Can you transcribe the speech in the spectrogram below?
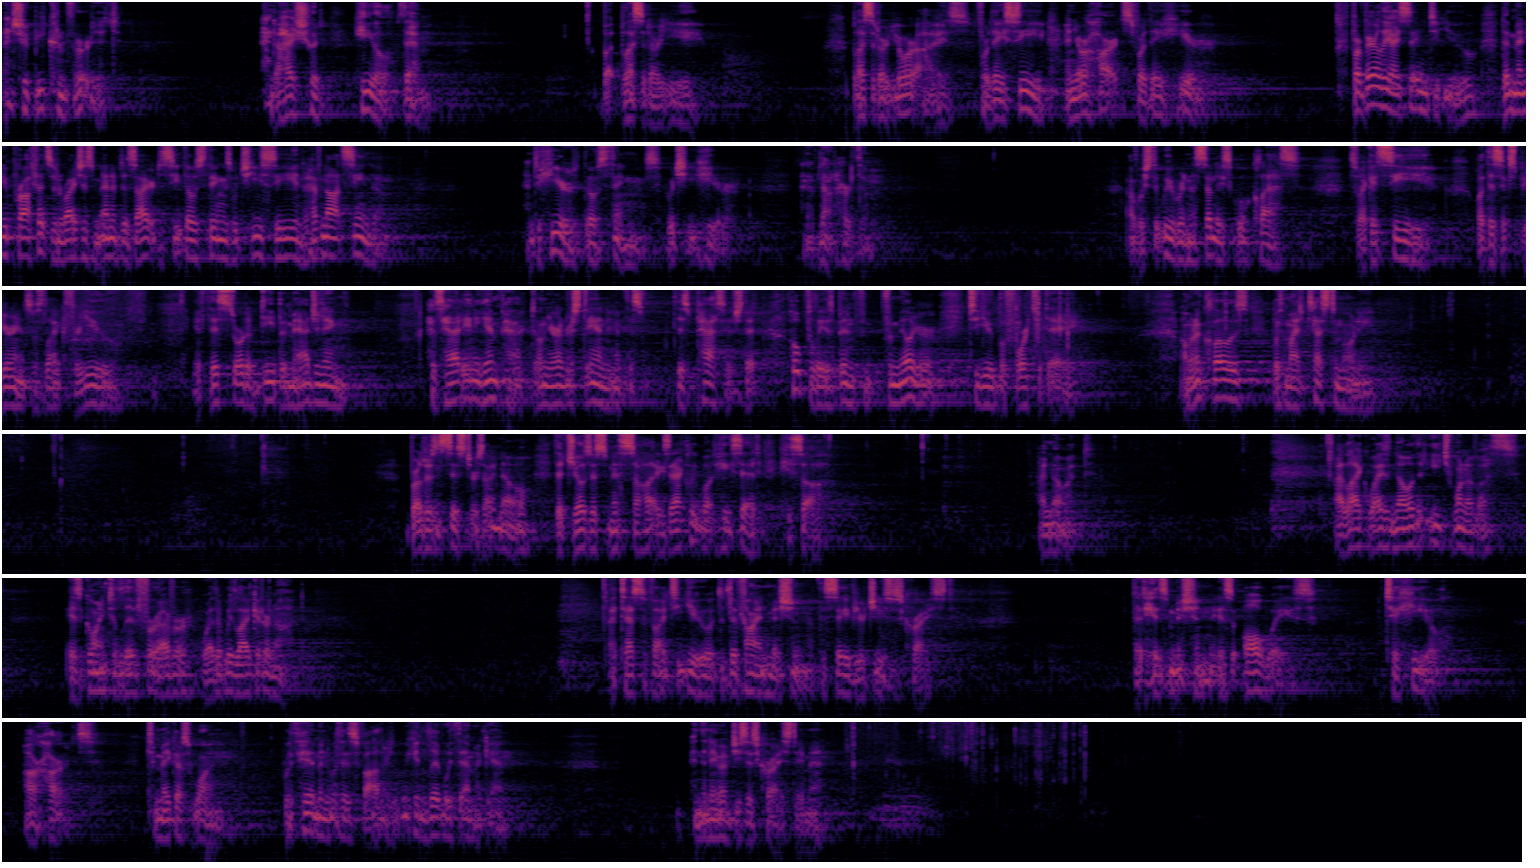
and should be converted, and I should heal them. But blessed are ye. Blessed are your eyes, for they see, and your hearts, for they hear. For verily I say unto you that many prophets and righteous men have desired to see those things which ye see and have not seen them, and to hear those things which ye hear and have not heard them. I wish that we were in a Sunday school class so I could see what this experience was like for you. If this sort of deep imagining has had any impact on your understanding of this, this passage that hopefully has been familiar to you before today. I want to close with my testimony. Brothers and sisters, I know that Joseph Smith saw exactly what he said he saw. I know it. I likewise know that each one of us is going to live forever, whether we like it or not. I testify to you of the divine mission of the Savior Jesus Christ, that his mission is always to heal our hearts, to make us one with him and with his Father, that we can live with them again. In the name of Jesus Christ, amen.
